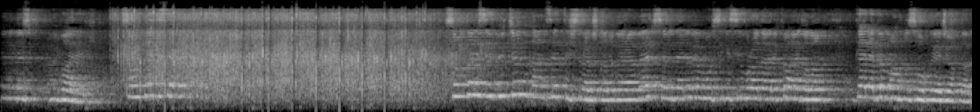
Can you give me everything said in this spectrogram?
Gününüz mübarək. Sonda isə Sonda isə bütün konsert iştirakçıları bərabər sözləri və musiqisi Murad Arifə aid olan qələbə mahnısı oxuyacaqlar.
